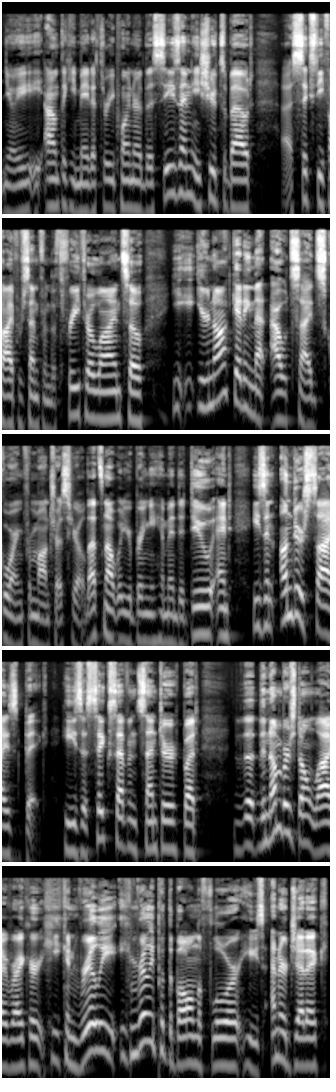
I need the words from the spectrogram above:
You know, he, I don't think he made a three pointer this season. He shoots about uh, 65% from the free throw line. So you're not getting that outside scoring from Montrezl Harrell. That's not what you're bringing him in to do. And he's an undersized big. He's a six-seven center, but the the numbers don't lie, Riker. He can really he can really put the ball on the floor. He's energetic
